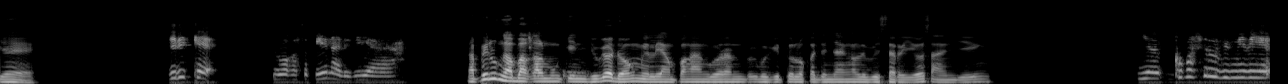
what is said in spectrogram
Ya jadi kayak gue kesepian ada dia. Tapi lu nggak bakal mungkin juga dong milih yang pengangguran be- begitu lo ke jenjang yang lebih serius anjing ya gue pasti lebih milih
